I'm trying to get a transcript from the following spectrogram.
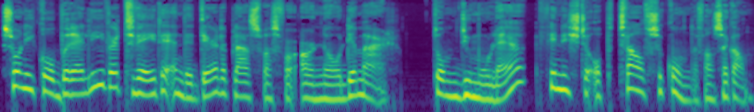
Sonny Colbrelli werd tweede en de derde plaats was voor Arnaud Demar. Tom Dumoulin finishte op 12 seconden van Sagan.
